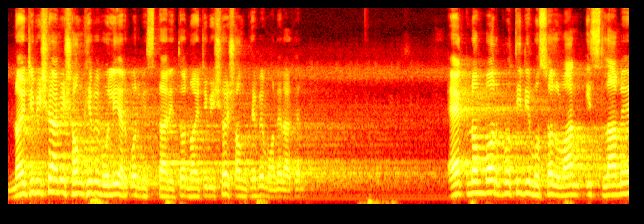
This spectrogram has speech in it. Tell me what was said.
নয়টি বিষয় আমি সংক্ষেপে বলি, এরপর বিস্তারিত। নয়টি বিষয় সংক্ষেপে মনে রাখেন। এক নম্বর, প্রতিটি মুসলমান ইসলামে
